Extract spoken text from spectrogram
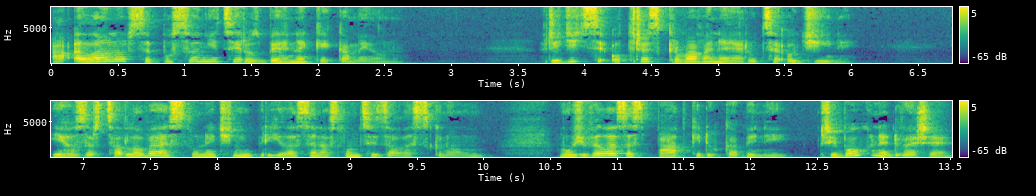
a Eleanor se po silnici rozběhne ke kamionu. Řidič si otře skrvavené ruce od džíny. Jeho zrcadlové sluneční brýle se na slunci zalesknou, muž vyleze zpátky do kabiny, přibouchne dveře,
